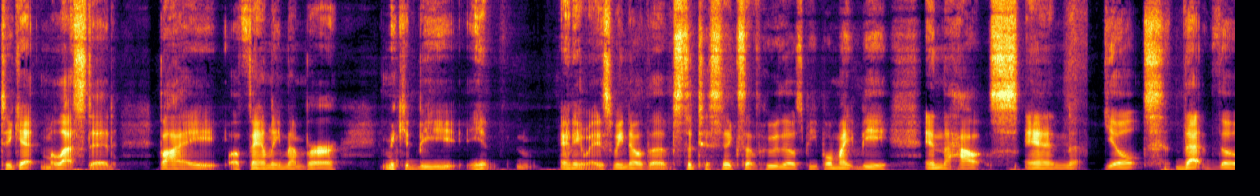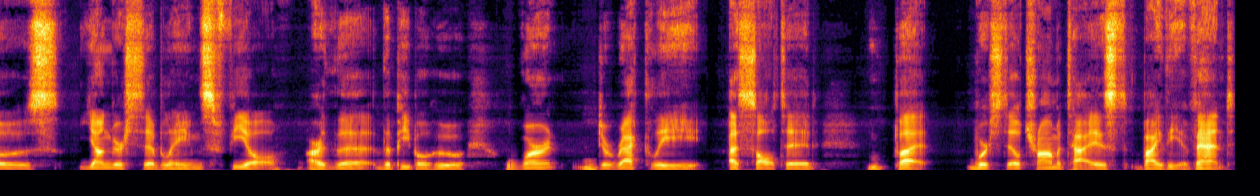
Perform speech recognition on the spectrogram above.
to get molested by a family member. It could be, you know, anyways, we know the statistics of who those people might be in the house and guilt that those younger siblings feel are the the people who weren't directly assaulted but were still traumatized by the event.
